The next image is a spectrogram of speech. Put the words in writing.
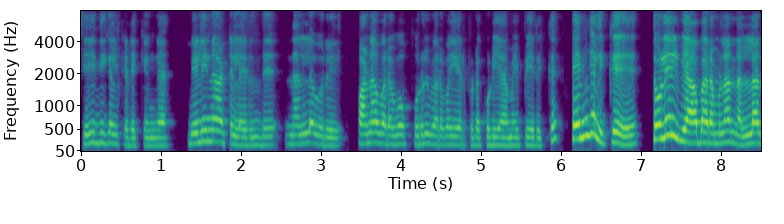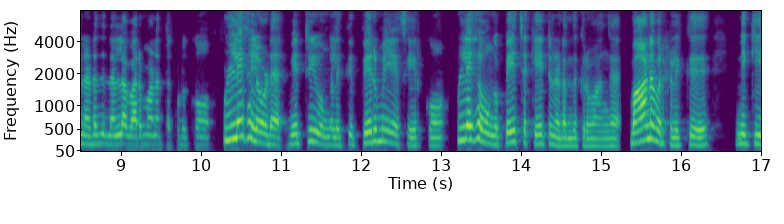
செய்திகள் கிடைக்குங்க. வெளிநாட்டுல இருந்து நல்ல ஒரு பண வரவோ பொருள் வரவோ ஏற்படக்கூடிய அமைப்பு இருக்கு. பெண்களுக்கு தொழில் வியாபாரம் எல்லாம் நல்லா நடந்து நல்ல வருமானத்தை கொடுக்கும். பிள்ளைகளோட வெற்றி உங்களுக்கு பெருமையை சேர்க்கும். பிள்ளைகள் உங்க பேச்சை கேட்டு நடந்துக்குருவாங்க. மாணவர்களுக்கு இன்னைக்கு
